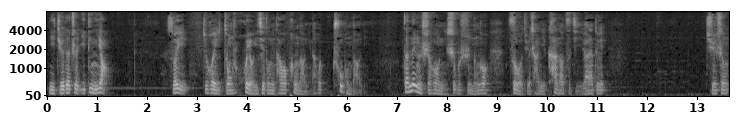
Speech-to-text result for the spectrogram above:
你觉得这一定要，所以就会总是会有一些东西，他会碰到你，他会触碰到你，在那个时候，你是不是能够自我觉察？你看到自己原来对学生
